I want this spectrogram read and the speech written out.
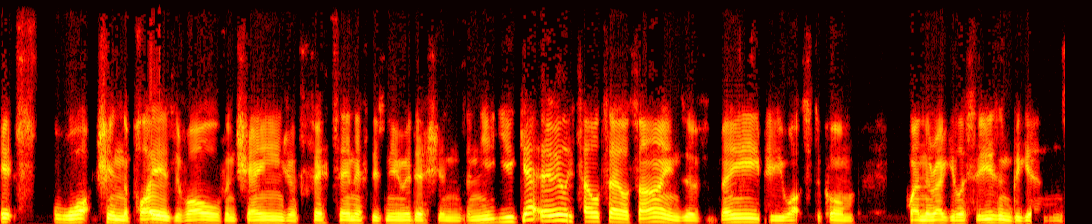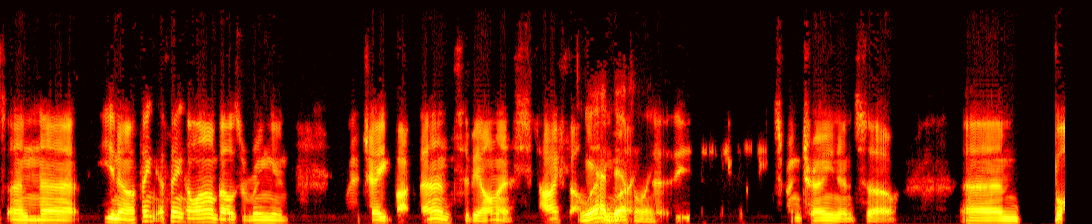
It's watching the players evolve and change and fit in if there's new additions, and you, you get early telltale signs of maybe what's to come when the regular season begins. And uh, you know, I think I think alarm bells were ringing with Jake back then. To be honest, I felt yeah, anyway, definitely spring training. So, um, but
